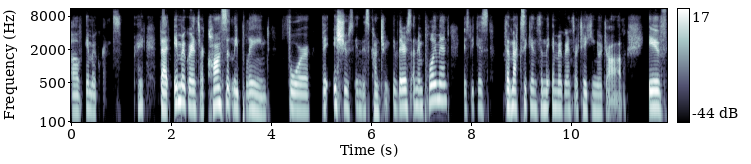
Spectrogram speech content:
of immigrants, right? That immigrants are constantly blamed for the issues in this country. If there's unemployment, it's because the Mexicans and the immigrants are taking your job. If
